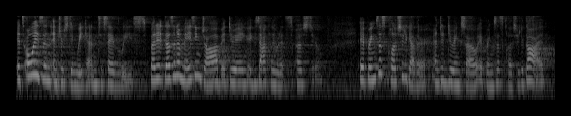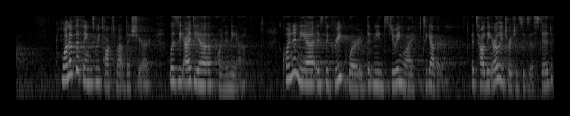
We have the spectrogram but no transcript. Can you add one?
It's always an interesting weekend, to say the least, but it does an amazing job at doing exactly what it's supposed to. It brings us closer together, and in doing so, it brings us closer to God. One of the things we talked about this year was the idea of koinonia. Koinonia is the Greek word that means doing life together. It's how the early churches existed,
